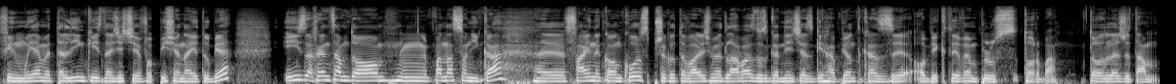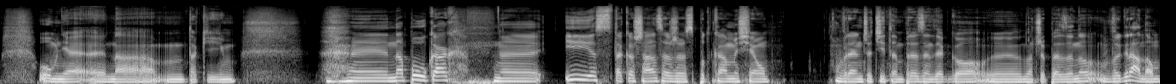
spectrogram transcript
Filmujemy te linki, znajdziecie w opisie na YouTubie. I zachęcam do mm, Panasonica. E, fajny konkurs przygotowaliśmy dla was do zgadnięcia z GH5 z obiektywem plus torba to leży tam u mnie e, na mm, takim e, na półkach. E, i jest taka szansa, że spotkamy się wręczę ci ten prezent, jak go, yy, znaczy prezent, no wygraną,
